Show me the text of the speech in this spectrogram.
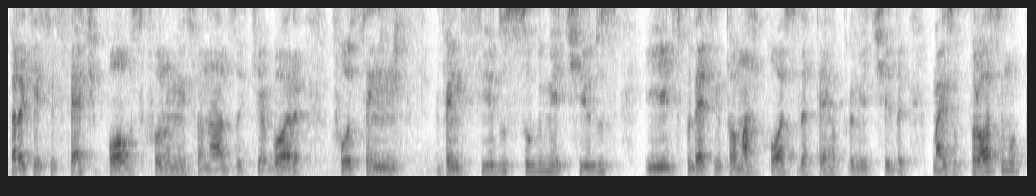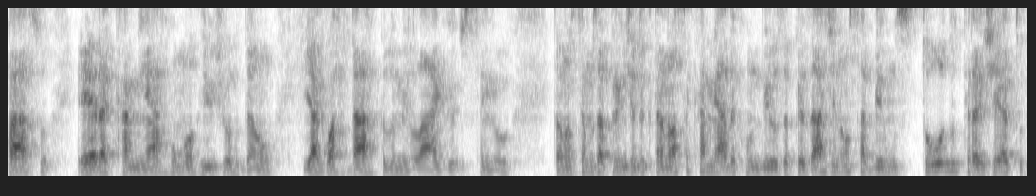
para que esses sete povos que foram mencionados aqui agora fossem vencidos, submetidos e eles pudessem tomar posse da terra prometida. Mas o próximo passo era caminhar rumo ao Rio Jordão e aguardar pelo milagre do Senhor. Então nós temos aprendido que na nossa caminhada com Deus, apesar de não sabermos todo o trajeto,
